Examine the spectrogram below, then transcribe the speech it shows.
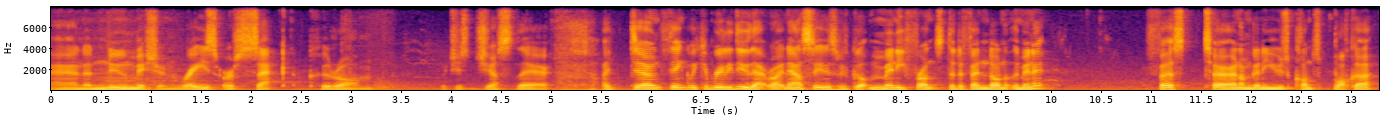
And a new mission, raise or sack Kuron, which is just there. I don't think we can really do that right now, seeing as we've got many fronts to defend on at the minute. First turn, I'm going to use Konsboka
